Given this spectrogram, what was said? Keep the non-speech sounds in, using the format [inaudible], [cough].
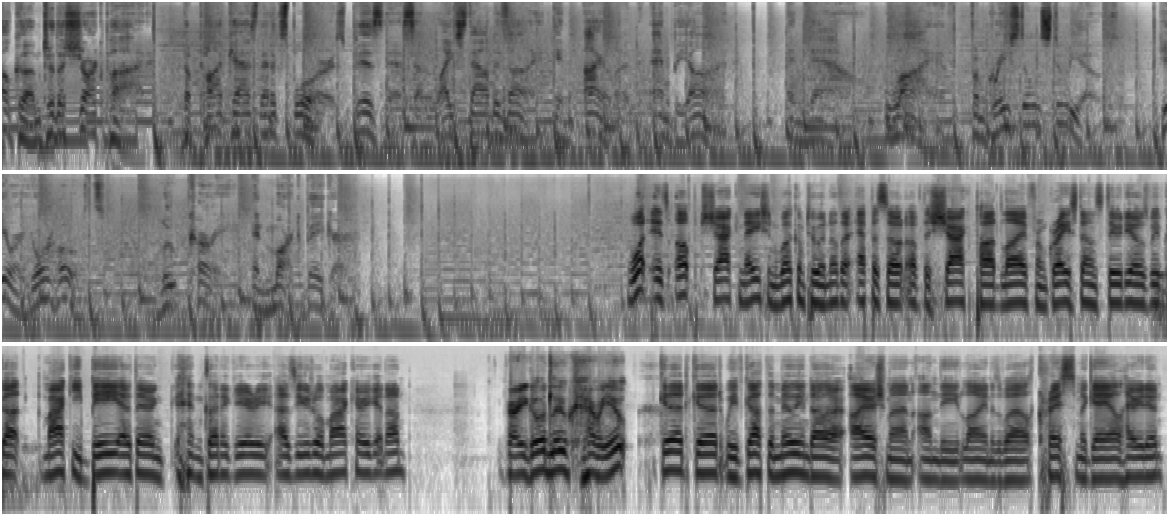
Welcome to the Shark Pod, the podcast that explores business and lifestyle design in Ireland and beyond. And now, live from Greystones Studios, here are your hosts, Luke Curry and Mark Baker. What is up, Shark Nation? Welcome to another episode of the Shark Pod live from Greystones Studios. We've got Marky B out there in, [laughs] in Glenageary as usual. Mark, how are you getting on? Very good, Luke. How are you? Good, good. We've got the million dollar Irishman on the line as well. Chris McGale, how are you doing?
